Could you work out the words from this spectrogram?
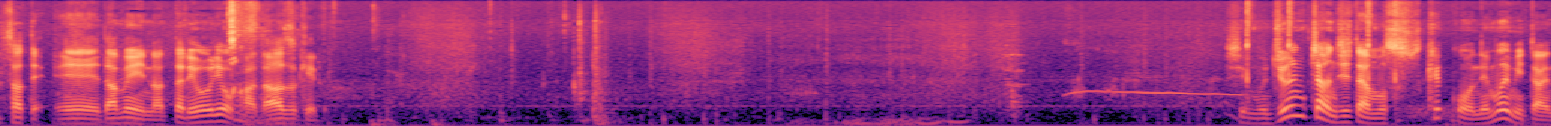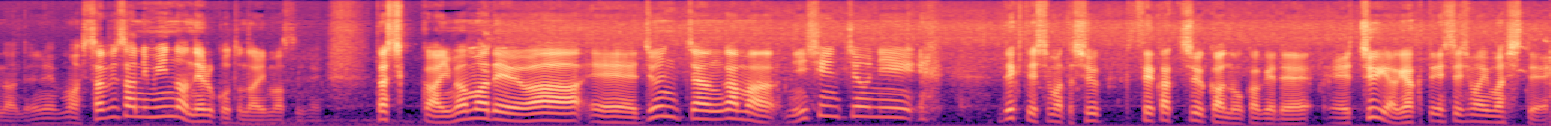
さて、えー、ダメになった料理を片付けるしもう純ちゃん自体も結構眠いみたいなんでね、まあ、久々にみんな寝ることになりますね。確か今までは、えー、純ちゃんが、まあ、妊娠中にできてしまった生活習慣のおかげで、えー、昼夜逆転してしまいまして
